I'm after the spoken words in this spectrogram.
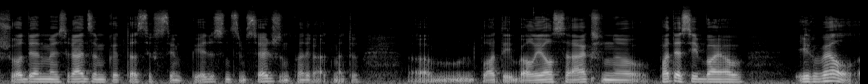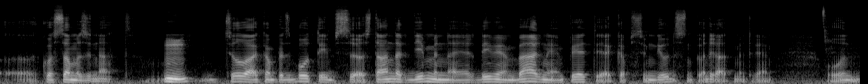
šodien mēs redzam, ka tas ir 150, 160 km2 um, platībā liels ēks. Un, patiesībā jau ir vēl uh, ko samazināt. Mm. Cilvēkam pēc būtības uh, standarta ģimenei ar diviem bērniem pietiek ap 120 km2. Un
